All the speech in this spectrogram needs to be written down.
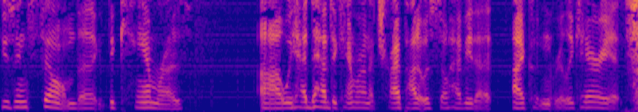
using film, the the cameras uh, we had to have the camera on a tripod. It was so heavy that I couldn't really carry it.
